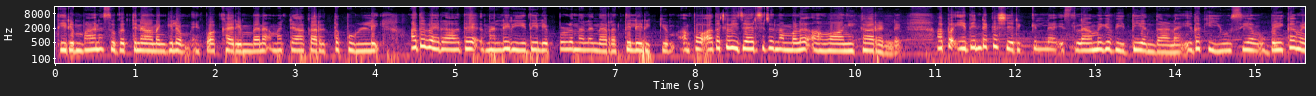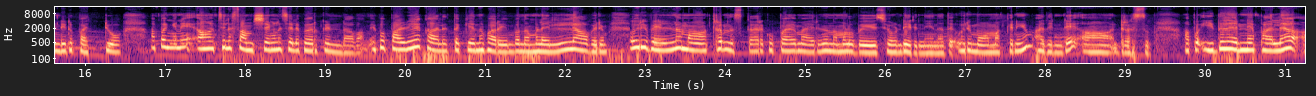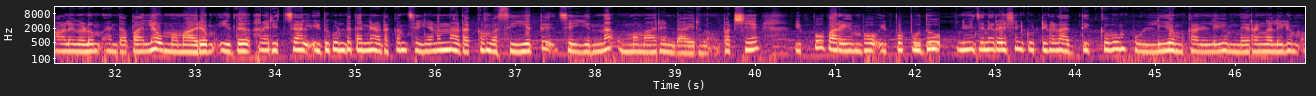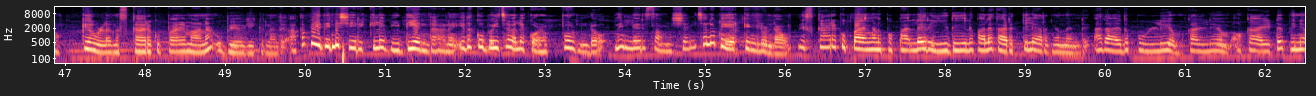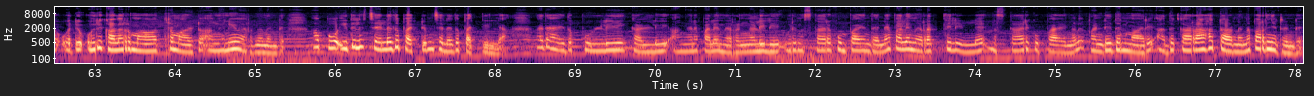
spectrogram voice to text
തിരുമ്പാന സുഖത്തിനാണെങ്കിലും ഇപ്പോൾ കരിമ്പന മറ്റേ ആ കറുത്ത പുള്ളി അത് വരാതെ നല്ല രീതിയിൽ എപ്പോഴും നല്ല നിറത്തിലിരിക്കും. അപ്പോൾ അതൊക്കെ വിചാരിച്ചിട്ട് നമ്മൾ വാങ്ങിക്കാറുണ്ട്. അപ്പോൾ ഇതിന്റെയൊക്കെ ശരിക്കുള്ള ഇസ്ലാമിക വിധി എന്താണ്? ഇതൊക്കെ യൂസ് ചെയ്യാൻ ഉപയോഗിക്കാൻ വേണ്ടിയിട്ട് പറ്റുമോ അപ്പോൾ ഇങ്ങനെ ചില സംശയങ്ങൾ ചില പേർക്ക് ഉണ്ടാവാം. ഇപ്പോൾ പഴയ കാലത്തൊക്കെ എന്ന് പറയുമ്പോൾ നമ്മളെല്ലാവരും ഒരു വെള്ള മാത്രം നിസ്കാര കുപ്പായമായിരുന്നു നമ്മൾ ഉപയോഗിച്ചുകൊണ്ടിരുന്നിരുന്നത് ഒരു മോമക്കനെയും അതിന്റെ ഡ്രസ്സും. അപ്പോൾ ഇത് തന്നെ പല ആളുകളും എന്താ പല ഉമ്മമാരും ഇത് മരിച്ചാൽ ഇതുകൊണ്ട് തന്നെ അടക്കം ചെയ്യണം എന്നടക്കം വസീയത്ത് ചെയ്യുന്ന ഉമ്മമാരുണ്ടായിരുന്നു. പക്ഷേ ഇപ്പോൾ പറയുമ്പോൾ ഇപ്പോൾ പുതു ന്യൂ ജനറേഷൻ കുട്ടികൾ അധികവും പുള്ളിയും കള്ളിയും നിറങ്ങളിലും ഒക്കെ ഉള്ള നിസ്കാര കുപ്പായമാണ് ഉപയോഗിക്കുന്നത്. അപ്പോൾ ഇതിന്റെ ശരിക്കുള്ള വിധി എന്താണ്? ഇതൊക്കെ ഉപയോഗിച്ച വല്ല കുഴപ്പമുണ്ടോ? എന്നുള്ളൊരു സംശയം ചില പേർക്കെങ്കിലും ഉണ്ടാവും. നിസ്കാര കുപ്പായങ്ങൾ ഇപ്പോൾ പല രീതിയിൽ പല തരത്തിൽ ഇറങ്ങുന്നുണ്ട്. അതായത് പുള്ളിയും കള്ളിയും ഒക്കെ ആയിട്ട് പിന്നെ ഒരു ഒരു കളർ മാത്രമായിട്ട് അങ്ങനെയും ഇറങ്ങുന്നുണ്ട്. അപ്പോൾ ഇതിൽ ചിലത് പറ്റും ചിലത് പറ്റില്ല. അതായത് പുള്ളി കള്ളി അങ്ങനെ പല നിറങ്ങളിൽ ഒരു നിസ്കാര കുപ്പായം തന്നെ പല നിറത്തിലുള്ള നിസ്കാര കുപ്പായങ്ങൾ പണ്ഡിതന്മാർ അത് കറാഹത്താണെന്ന് പറഞ്ഞിട്ടുണ്ട്.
